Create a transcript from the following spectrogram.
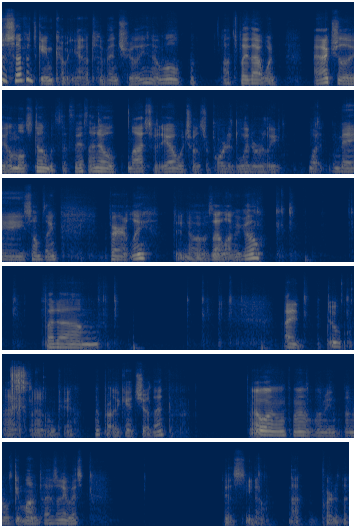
a seventh game coming out eventually. I will I'll have to play that one. Actually almost done with the fifth. I know last video, which was recorded literally, what, May something, apparently. Didn't know it was that long ago. But, um, I Oh, I, oh, okay. I probably can't show that. Oh, well, well, I mean, I don't get monetized anyways. Because, you know, not part of the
